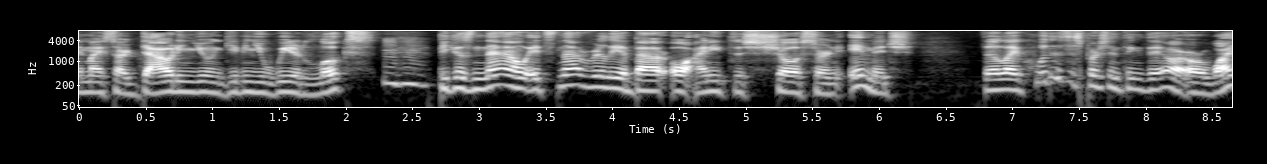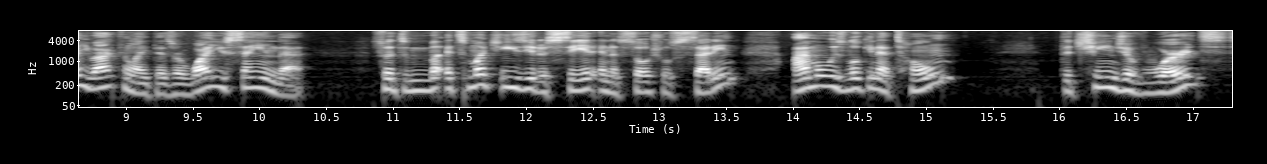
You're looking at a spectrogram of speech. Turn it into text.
They might start doubting you and giving you weird looks Mhm. because now it's not really about oh I need to show a certain image. they're like, who does this person think they are, or why are you acting like this, or why are you saying that? So it's it's much easier to see it in a social setting. I'm always looking at tone, the change of words.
